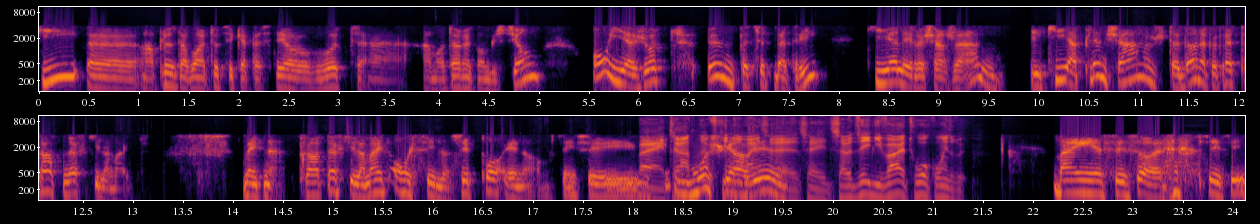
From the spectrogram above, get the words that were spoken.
qui, euh, en plus d'avoir toutes ses capacités hors-route à, à moteur à combustion, on y ajoute une petite batterie qui, elle, est rechargeable et qui, à pleine charge, te donne à peu près 39 km. Maintenant, 39 km, on le sait, là, c'est pas énorme. C'est, Ben, moi, 39 je suis en ville. ça, ça- ça veut dire l'hiver, trois coins de rue. Ben, c'est ça. c'est, c'est,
